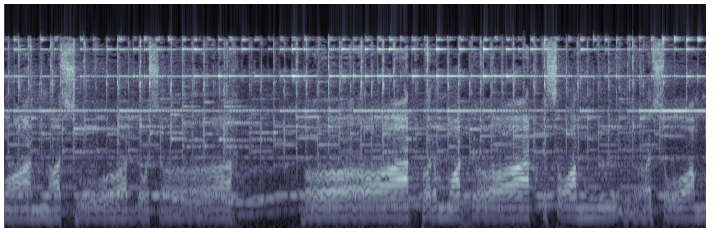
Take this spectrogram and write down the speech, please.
mon so do so oh Kesuat bermodot kesuam kesuam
